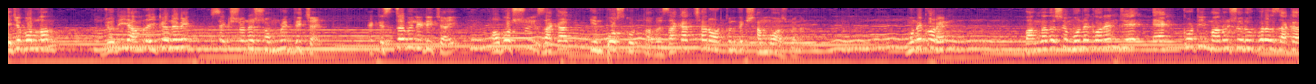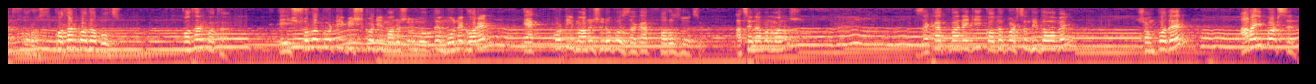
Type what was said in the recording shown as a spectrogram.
এই যে বললাম, যদি আমরা ইকোনমিক সেকশনের সমৃদ্ধি চাই, একটা স্টেবিলিটি চাই, অবশ্যই জাকাত ইম্পোজ করতে হবে। জাকাত ছাড়া অর্থনৈতিক সাম্য আসবে না। মনে করেন বাংলাদেশে মনে করেন যে এক কোটি মানুষের উপরে জাকাত ফরজ। কথার কথা বলছে। কথার কথা। এই ষোলো কোটি, বিশ কোটি মানুষের মধ্যে মনে করেন এক কোটি মানুষের উপর জাকাত ফরজ হয়েছে। আছেন এমন মানুষ? জাকাত মানে কি? কত পার্সেন্ট দিতে হবে? সম্পদের আড়াই পার্সেন্ট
